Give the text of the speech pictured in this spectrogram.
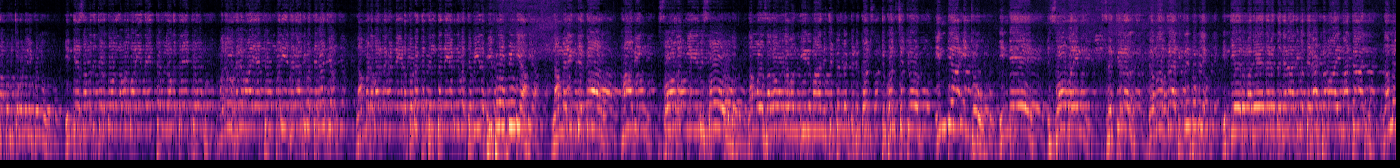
സംഭവിച്ചുകൊണ്ടിരിക്കുന്നു ഇന്ത്യയെ സംബന്ധിച്ചിടത്തോളം നമ്മൾ പറയുന്ന ഏറ്റവും ലോകത്തിലെ ഏറ്റവും മനോഹരമായ ഏറ്റവും വലിയ ജനാധിപത്യ രാജ്യം നമ്മുടെ ഭരണഘടനയുടെ തുടക്കത്തിൽ തന്നെ എഴുതി വെച്ച വീര people of India. നമ്മൾ ഇന്ത്യക്കാർ ഹാവിംഗ് സോളംലി റിസോൾവ് നമ്മൾ സഗൗരവം തീരുമാനിച്ചിട്ടുണ്ട് ടു കോൺസ്റ്റിറ്റ്യൂട്ട് ഇന്ത്യ ഇന്റു ഇന്ത്യയെ sovereign secular democratic republic India ഒരു മതേതരത്വ ജനാധിപത്യ രാഷ്ട്രമായി മാറ്റാൻ നമ്മൾ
